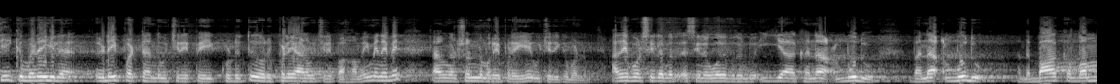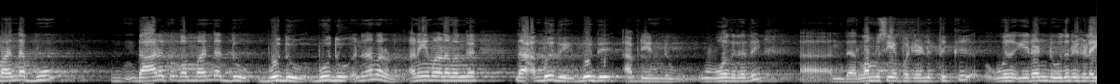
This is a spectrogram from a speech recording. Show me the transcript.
தீக்கும் இடையில இடைப்பட்ட அந்த உச்சரிப்பை கொடுத்து ஒரு பிழையான உச்சரிப்பாக அமையும். எனவே நாங்கள் சொன்ன முறைப்படியே உச்சரிக்க வேண்டும். அதே போல் சில சில ஓதுவதுண்டு ஐயா கனா புது புது அந்த பாக்கம் வம்மா இருந்தா பூ தாருக்கும் பம்மா இருந்தா து புது புது தான் வரணும். அநேகமானவங்க நான் புது புது அப்படின்னு ஓதுறது அந்த லம்பு செய்யப்பட்ட எழுத்துக்கு உத- இரண்டு உதடுகளை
